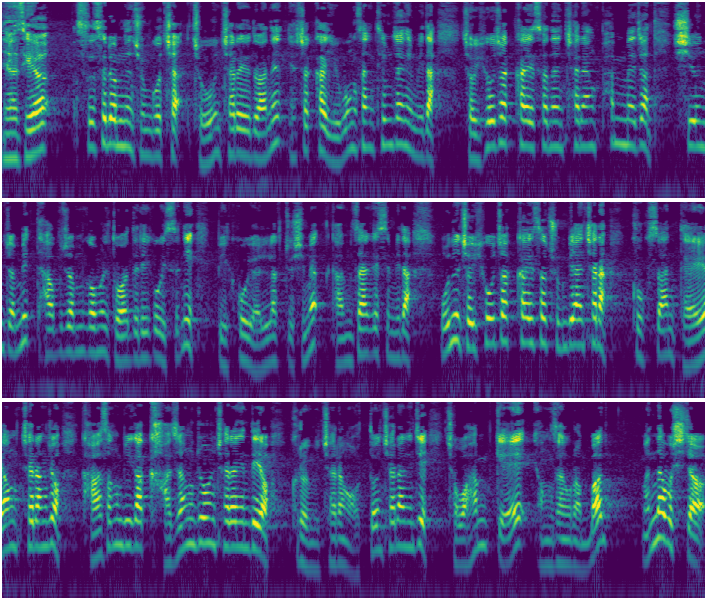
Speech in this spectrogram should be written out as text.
안녕하세요. 수수료 없는 중고차, 좋은 차를 유도하는 효자카 유봉상 팀장입니다. 저희 효자카에서는 차량 판매 전 시운전 및 하부 점검을 도와드리고 있으니 믿고 연락 주시면 감사하겠습니다. 오늘 저희 효자카에서 준비한 차량, 국산 대형 차량 중 가성비가 가장 좋은 차량인데요. 그럼 이 차량 어떤 차량인지 저와 함께 영상으로 한번 만나보시죠.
